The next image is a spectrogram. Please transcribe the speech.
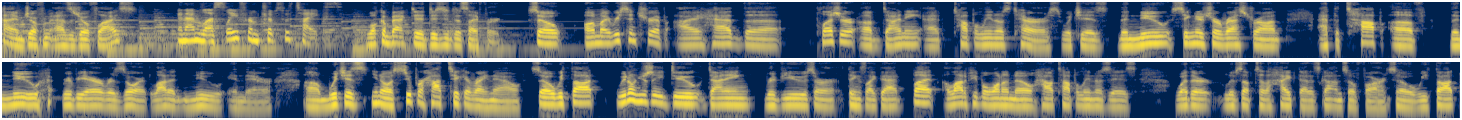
Hi, I'm Joe from As the Joe Flies. And I'm Leslie from Trips with Tykes. Welcome back to Disney Deciphered. So, on my recent trip, I had the pleasure of dining at Topolino's Terrace, which is the new signature restaurant at the top of the new Riviera Resort. A lot of new in there, um, which is, you know, a super hot ticket right now. So we thought we don't usually do dining reviews or things like that, but a lot of people want to know how Topolino's is, whether it lives up to the hype that it's gotten so far. So we thought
